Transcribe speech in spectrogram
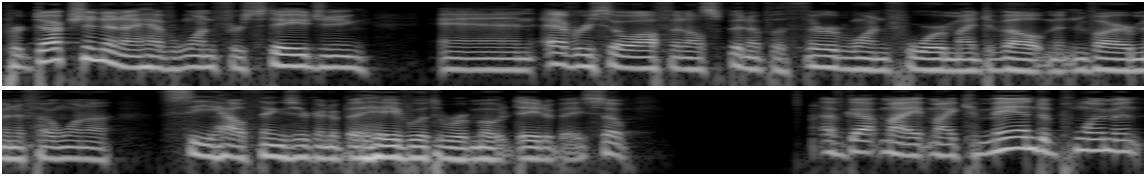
production, and I have one for staging, and every so often I'll spin up a third one for my development environment if I want to see how things are going to behave with a remote database. So I've got my my command deployment,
